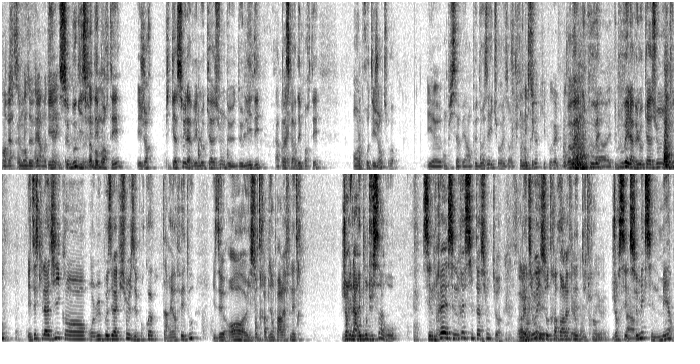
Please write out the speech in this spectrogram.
Renversement de verre Et ce Boug, il se fait déporter. Et genre, Picasso, il avait l'occasion de, de l'aider à pas Ouais. se faire déporter en le protégeant, tu vois. Et euh, en plus, il avait un peu d'oseille, tu vois. Ils auraient pu On un est sûr qu'il pouvait le Ouais, prendre? Ouais, il pouvait. Ah, Il pouvait, il avait l'occasion et tout. Et tu sais ce qu'il a dit quand on lui posait la question? Il disait pourquoi t'as rien fait et tout? Il disait oh, il sautera bien par la fenêtre. Genre, il a répondu ça, gros. C'est une vraie, c'est une vraie citation, tu vois. Il a dit ouais, il sautera par la fenêtre du train. Genre, c'est, Ah. ce mec, c'est une merde.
